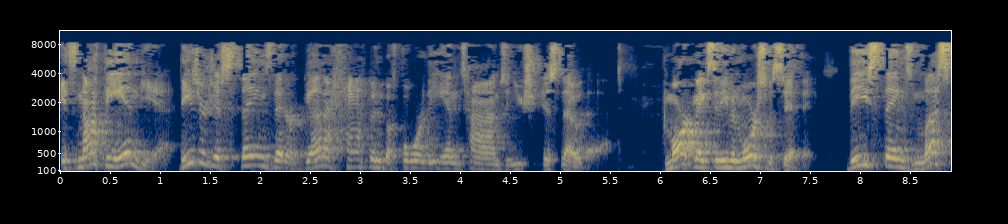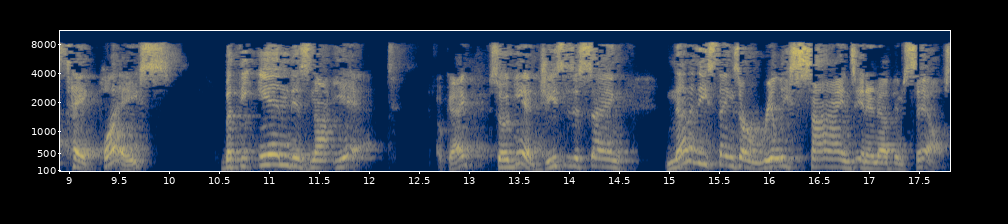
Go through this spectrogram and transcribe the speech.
It's not the end yet. These are just things that are going to happen before the end times and you should just know that. Mark makes it even more specific. These things must take place, but the end is not yet. Okay. So again, Jesus is saying none of these things are really signs in and of themselves.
